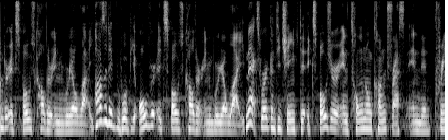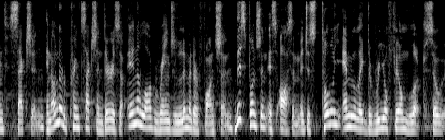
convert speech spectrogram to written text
underexposed color in real life. Positive will be overexposed color in real life. Next we're going to change the exposure and tonal contrast in the print section. And under the print section there is a analog range limiter function. This function is awesome. It just totally emulates the real film look. So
